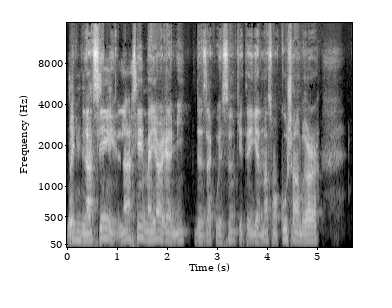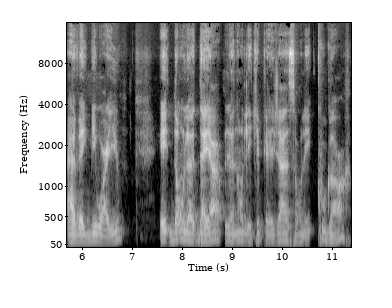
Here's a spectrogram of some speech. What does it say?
l'ancien meilleur ami de Zach Wilson, qui était également son co-chambreur avec BYU et dont d'ailleurs le nom de l'équipe collégiale sont les Cougars,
